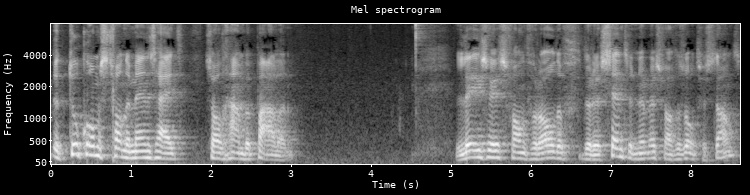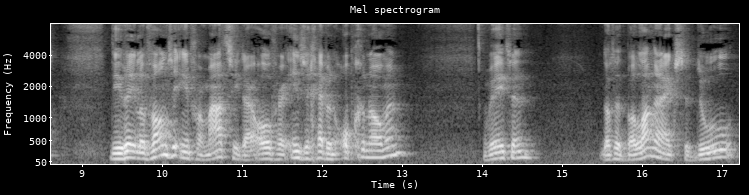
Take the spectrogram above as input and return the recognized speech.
de toekomst van de mensheid zal gaan bepalen. Lezers van vooral de, de recente nummers van Gezond Verstand, die relevante informatie daarover in zich hebben opgenomen, weten dat het belangrijkste doel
